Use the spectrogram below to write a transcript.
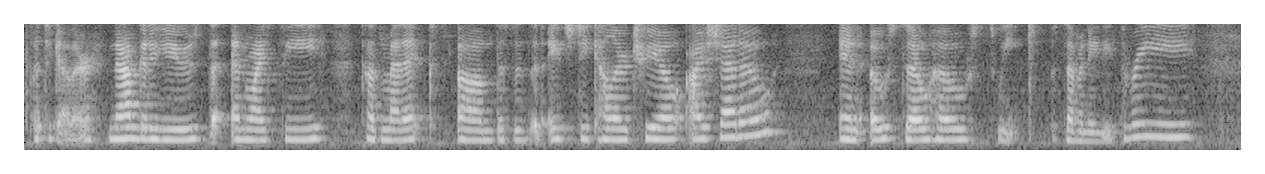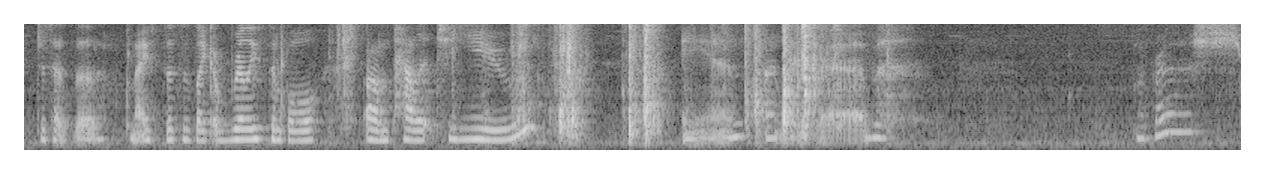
put together. Now I'm going to use the NYC Cosmetics. Um, this is an HD Color Trio eyeshadow in Oh Soho Sweet 783. Just has the nice, this is like a really simple um, palette to use. And I'm going to grab my brush.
